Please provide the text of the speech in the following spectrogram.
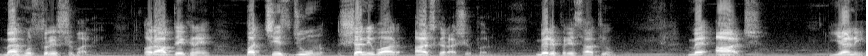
मैं हूँ सुरेश श्रीमाली और आप देख रहे हैं 25 जून शनिवार आज का राशिफल। मेरे प्रिय साथियों, मैं आज, यानी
